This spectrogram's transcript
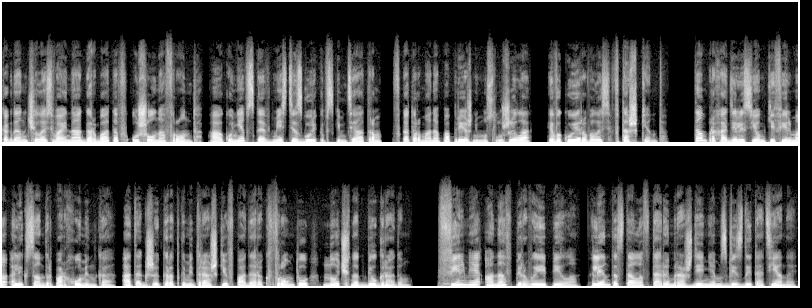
Когда началась война, Горбатов ушел на фронт, а Акуневская вместе с Горьковским театром, в котором она по-прежнему служила, эвакуировалась в Ташкент. Там проходили съемки фильма «Александр Пархоменко», а также короткометражки в подарок фронту «Ночь над Белградом». В фильме она впервые пела. Лента стала вторым рождением звезды Татьяны.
